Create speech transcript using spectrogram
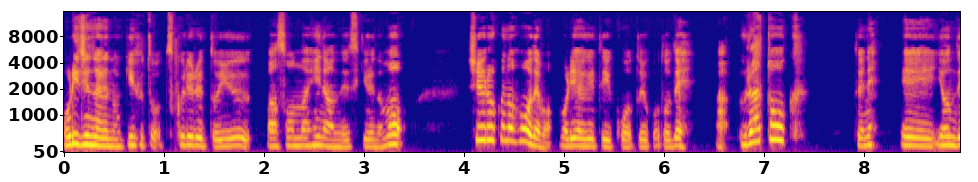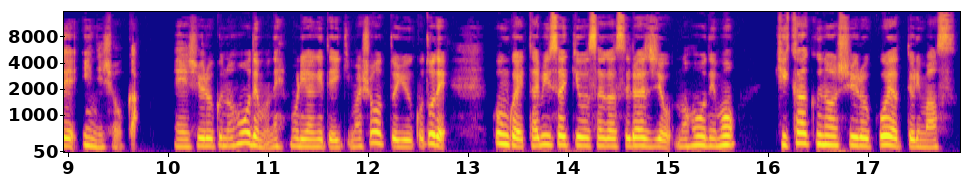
オリジナルのギフトを作れるという、まあそんな日なんですけれども、収録の方でも盛り上げていこうということで、まあ、裏トークとね、えー呼んでいいんでしょうか。えー収録の方でもね、盛り上げていきましょうということで、今回旅先を探すラジオの方でも企画の収録をやっております。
